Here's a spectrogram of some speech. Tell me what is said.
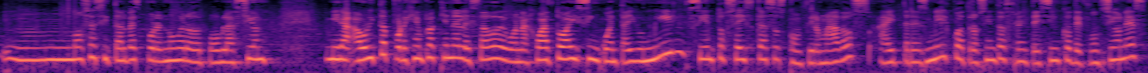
Mm, no sé si tal vez por el número de población. Mira, ahorita, por ejemplo, aquí en el estado de Guanajuato hay 51.106 casos confirmados, hay 3.435 defunciones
